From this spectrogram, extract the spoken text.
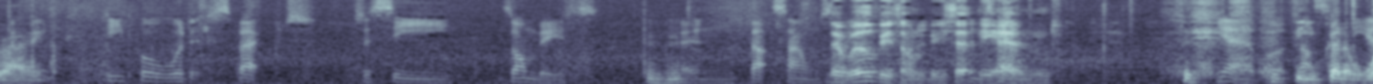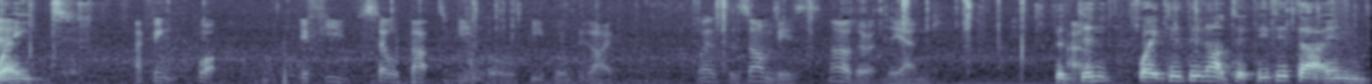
I Right. think people would expect to see zombies, hmm and that sounds. There like will be zombies at the end. Yeah, but you've got to the end. wait. I think what if you sold that to people, people would be like, "Where's the zombies? Oh, they're at the end." But Oh. didn't wait? Did they not? Do, they did that in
